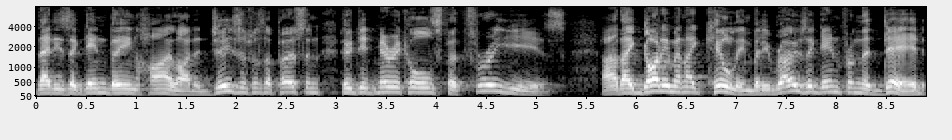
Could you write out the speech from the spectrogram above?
that is again being highlighted. Jesus was a person who did miracles for three years. Uh, they got him and they killed him, but he rose again from the dead,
